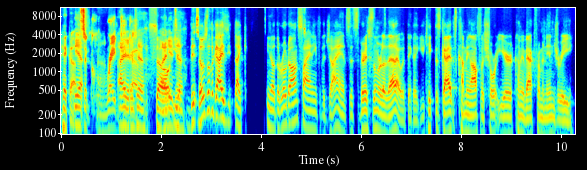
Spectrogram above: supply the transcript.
pickup. Yeah. It's a great I did pickup. too. I So did you know, th- those are the guys like you know the Rodón signing for the Giants. It's very similar to that. I would think like you take this guy that's coming off a short year, coming back from an injury.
